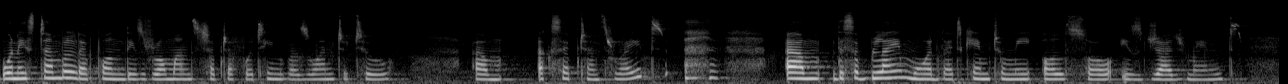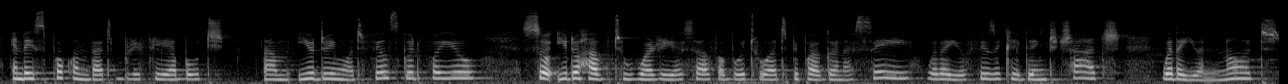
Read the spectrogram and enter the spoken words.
when I stumbled upon this Romans chapter 14, verse 1 to 2, um, acceptance, right? um, the sublime word that came to me also is judgment. And I spoke on that briefly about um, you doing what feels good for you. So you don't have to worry yourself about what people are going to say, whether you're physically going to church, whether you're not.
